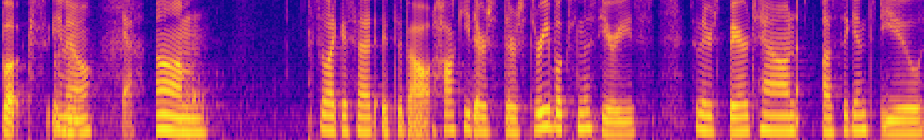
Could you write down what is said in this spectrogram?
books, you know. yeah. Um So like I said, it's about hockey. There's there's three books in the series. So there's Beartown, Us Against You,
